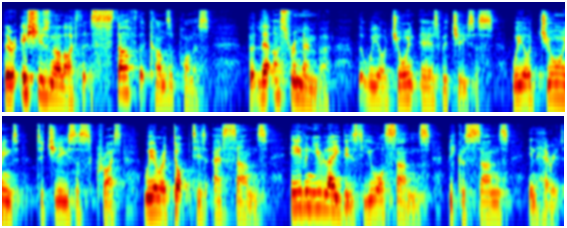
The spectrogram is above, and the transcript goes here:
There are issues in our life, there's stuff that comes upon us. But let us remember that we are joint heirs with Jesus. We are joined to Jesus Christ. We are adopted as sons. Even you ladies, you are sons because sons inherit.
